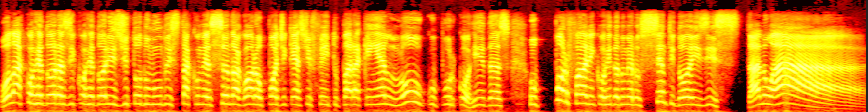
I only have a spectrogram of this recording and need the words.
Olá, corredoras e corredores de todo mundo! Está começando agora o podcast feito para quem é louco por corridas. O Por Falar em Corrida número 102 está no ar!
